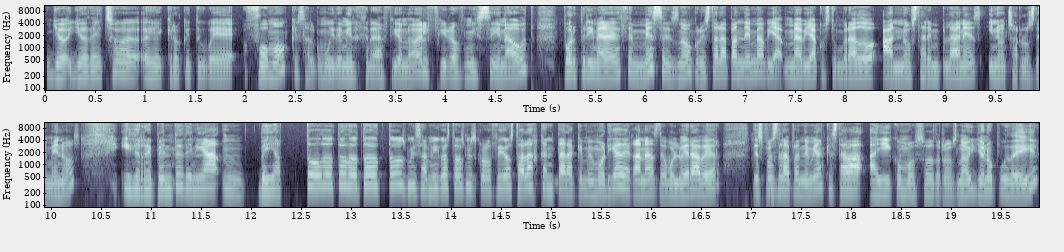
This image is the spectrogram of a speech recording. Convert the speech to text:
Yo, yo, de hecho, eh, creo que tuve FOMO, que es algo muy de mi generación, ¿no? El Fear of Missing Out, por primera vez en meses, ¿no? Con esto de la pandemia había, me había acostumbrado a no estar en planes y no echarlos de menos. Y de repente tenía, mmm, veía todo, todo, todo, todos mis amigos, todos mis conocidos, toda la gente a la que me moría de ganas de volver a ver después de la pandemia que estaba allí con vosotros, ¿no? Yo no pude ir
